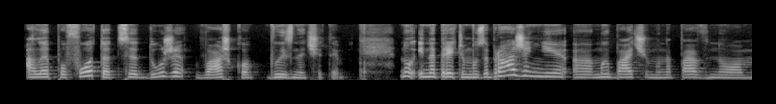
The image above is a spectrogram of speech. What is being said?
але по фото це дуже важко визначити. Ну і на третьому зображенні е, ми бачимо, напевно,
